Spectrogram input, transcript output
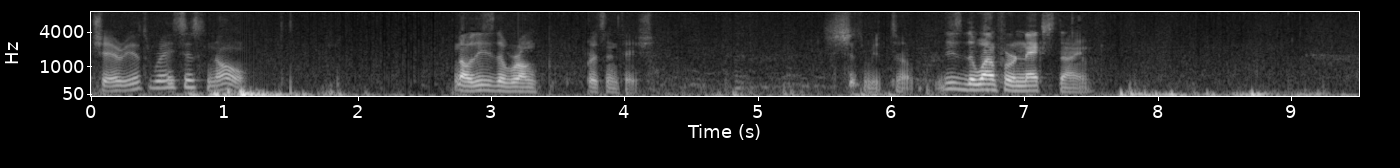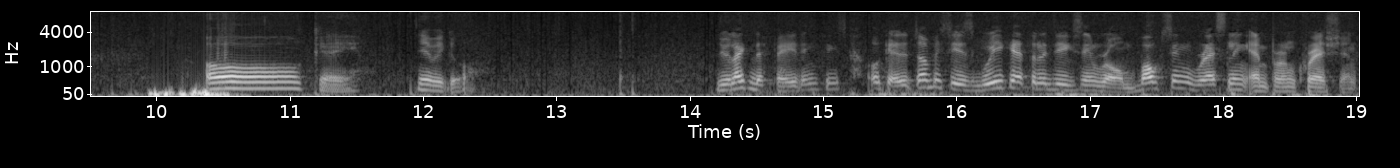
chariot races? No. No, this is the wrong presentation. Should be top. This is the one for next time. Okay, here we go. Do you like the fading things? Okay, the topic is Greek athletics in Rome, boxing, wrestling, and pancration.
